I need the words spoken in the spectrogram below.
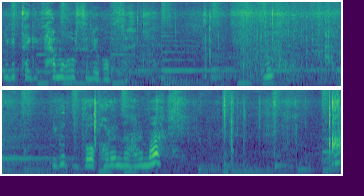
이게 다, 다 먹을 수 리가 없어 이렇게 응? 이것도 누가 버렸나 할마? 응?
